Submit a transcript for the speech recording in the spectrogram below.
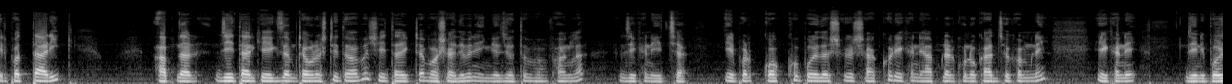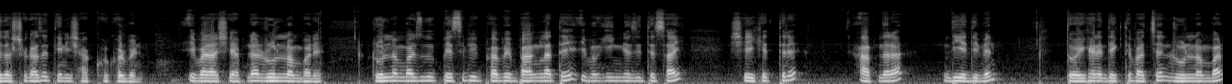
এরপর তারিখ আপনার যে তারিখে এক্সামটা অনুষ্ঠিত হবে, সেই তারিখটা বসায় দেবেন ইংরেজি অথবা বাংলা, যেখানে ইচ্ছা। এরপর কক্ষ পরিদর্শকের স্বাক্ষর, এখানে আপনার কোনো কার্যক্রম নেই। এখানে যিনি পরিদর্শক আছে, তিনি স্বাক্ষর করবেন। এবার আসি আপনার রুল নম্বরে। রুল নাম্বার যদি স্পেসিফিকভাবে বাংলাতে এবং ইংরেজিতে চাই, সেই ক্ষেত্রে আপনারা দিয়ে দিবেন। তো এখানে দেখতে পাচ্ছেন রুল নাম্বার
